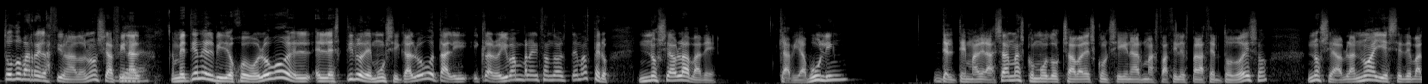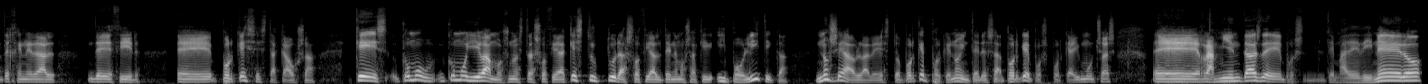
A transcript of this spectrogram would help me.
todo va relacionado, ¿no? Si al final metían el videojuego, luego el, el estilo de música, luego tal, y, y claro, iban banalizando los temas, pero no se hablaba de que había bullying, del tema de las armas, cómo dos chavales consiguen armas fáciles para hacer todo eso. No se habla, no hay ese debate general de decir, eh, ¿por qué es esta causa? ¿Qué es, cómo, ¿Cómo llevamos nuestra sociedad? ¿Qué estructura social tenemos aquí? Y política. No se habla de esto. ¿Por qué? Porque no interesa. ¿Por qué? Pues porque hay muchas eh, herramientas de, pues, de tema de dinero,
